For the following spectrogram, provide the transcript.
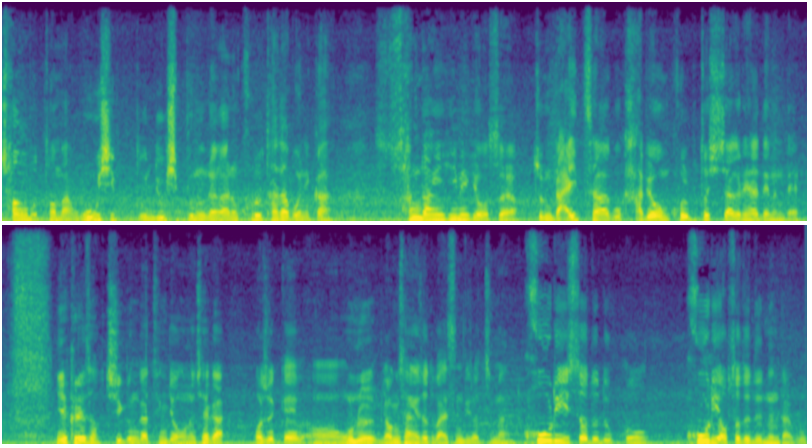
처음부터 막 50분 60분 운행하는 콜을 타다 보니까 상당히 힘에 겨웠어요. 좀 라이트하고 가벼운 콜부터 시작을 해야 되는데. 예 그래서 지금 같은 경우는 제가 어저께 어, 오늘 영상에서도 말씀드렸지만 콜이 있어도 늦고 콜이 없어도 늦는다고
